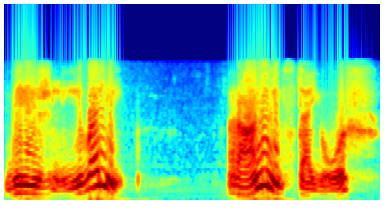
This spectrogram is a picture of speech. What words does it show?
бережлива ли? Рано ли встаешь,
